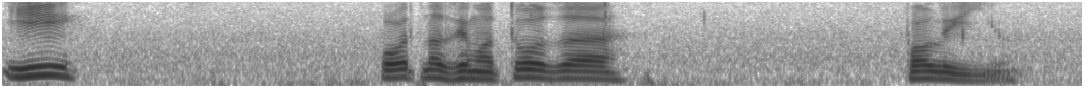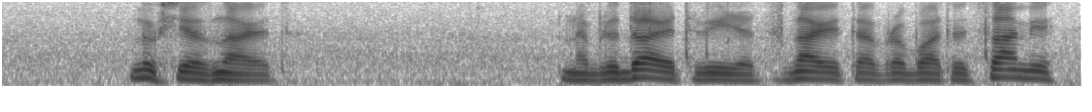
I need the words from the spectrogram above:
и от назематоза полынью. Ну, все знают, наблюдают, видят, знают, обрабатывают сами –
